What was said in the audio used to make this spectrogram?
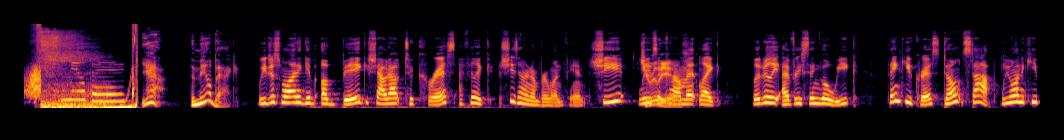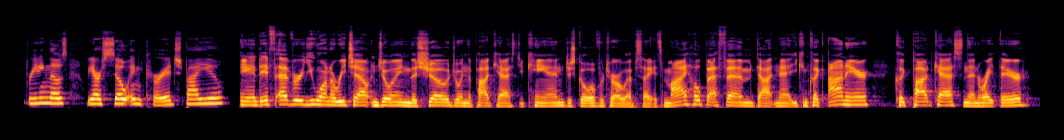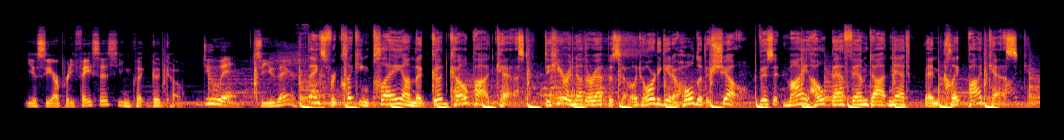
Mailbag. yeah, the mailbag. We just want to give a big shout out to Chris. I feel like she's our number one fan. She leaves really a is. comment like literally every single week. Thank you, Chris. Don't stop. We want to keep reading those. We are so encouraged by you. And if ever you want to reach out and join the show, join the podcast, you can. Just go over to our website. It's myhopefm.net. You can click on air, click podcast, and then right there, you'll see our pretty faces. You can click Good Co. Do it. See you there. Thanks for clicking play on the Good Co podcast. To hear another episode or to get a hold of the show, visit myhopefm.net and click podcasts.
